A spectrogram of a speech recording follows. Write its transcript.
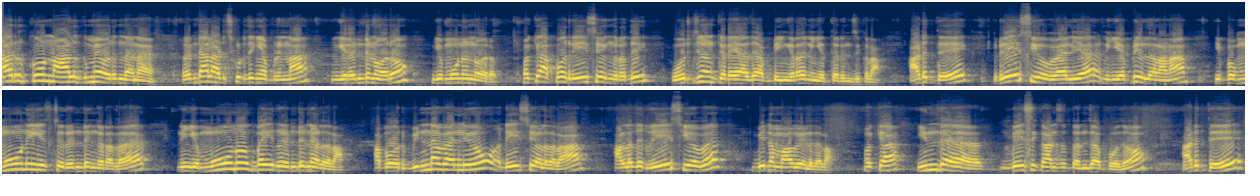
ஆறுக்கும் நாலுக்குமே வரும் தானே? ரெண்டால் அடிச்சு கொடுத்தீங்க அப்படின்னா இங்கே ரெண்டுன்னு வரும் இங்கே மூணுன்னு வரும். ஓகே அப்போ ரேஷியோங்கிறது ஒரிஜினல் கிடையாது அப்படிங்கிறத நீங்கள் தெரிஞ்சுக்கலாம். அடுத்து ரேஷியோ வேல்யூ நீங்கள் எப்படி எழுதலாம்னா இப்போ மூணு ஈஸ்ட்டு ரெண்டுங்கிறத நீங்கள் மூணு பை ரெண்டுன்னு எழுதலாம். அப்போ ஒரு பின்ன வேல்யூவும் ரேஷியோ எழுதலாம் அல்லது ரேஷியோவை பின்னமாகவும் எழுதலாம். ஓகே இந்த பேசிக் கான்செப்ட் தெரிஞ்சால் போதும். அடுத்து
